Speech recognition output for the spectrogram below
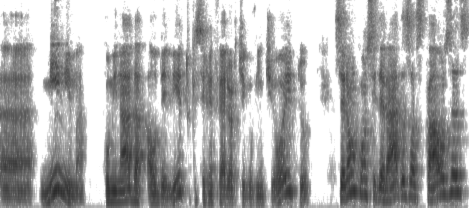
uh, mínima combinada ao delito, que se refere ao artigo 28, serão consideradas as causas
